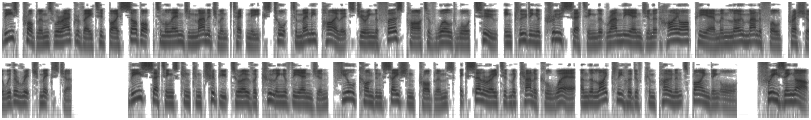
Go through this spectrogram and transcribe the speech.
These problems were aggravated by suboptimal engine management techniques taught to many pilots during the first part of World War II, including a cruise setting that ran the engine at high RPM and low manifold pressure with a rich mixture. These settings can contribute to overcooling of the engine, fuel condensation problems, accelerated mechanical wear, and the likelihood of components binding or freezing up.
